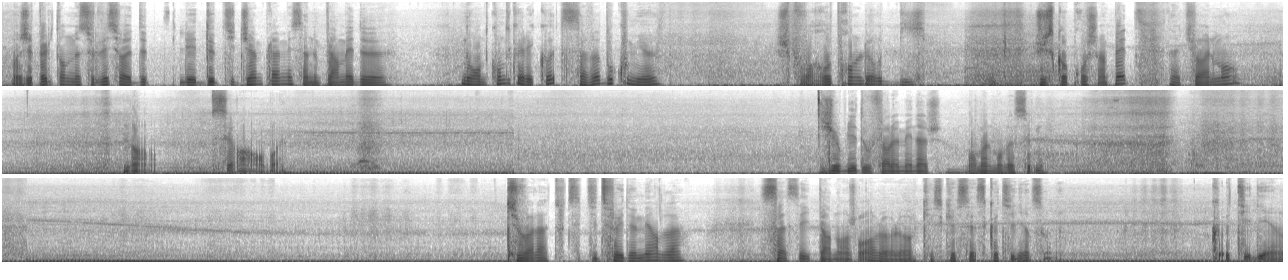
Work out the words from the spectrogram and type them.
Bon, j'ai pas eu le temps de me soulever sur les deux, les deux petits jumps là, mais ça nous permet de nous rendre compte que les côtes, ça va beaucoup mieux. Je vais pouvoir reprendre le rugby. Jusqu'au prochain pet, naturellement. Non, c'est rare en vrai. J'ai oublié de vous faire le ménage. Normalement là c'est bon. Tu vois là, toutes ces petites feuilles de merde là. Ça c'est hyper dangereux. Oh là là, qu'est-ce que c'est ce quotidien ça Quotidien.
